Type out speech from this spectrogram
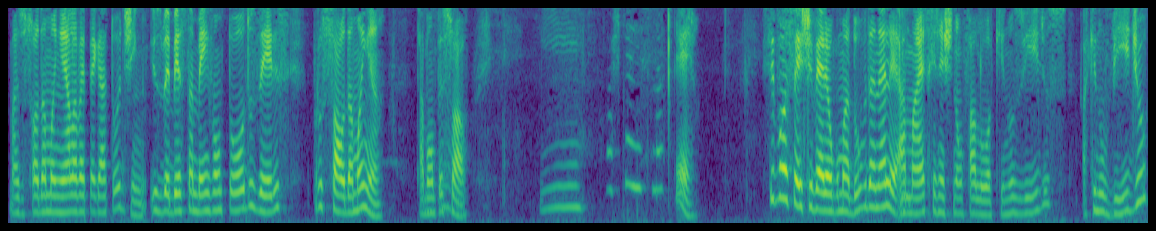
Mas o sol da manhã ela vai pegar todinho. E os bebês também vão todos eles para o sol da manhã. Tá bom, pessoal? E acho que é isso, né? É. Se vocês tiverem alguma dúvida, né, Lê, a mais que a gente não falou aqui nos vídeos, aqui no vídeo,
